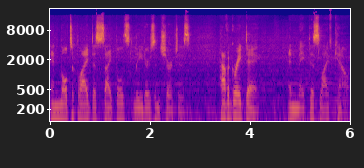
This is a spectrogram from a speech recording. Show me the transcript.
and multiply disciples, leaders, and churches. Have a great day and make this life count.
